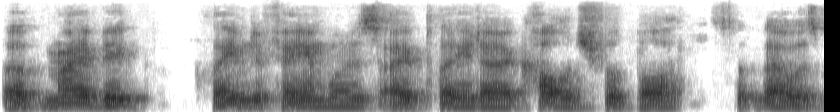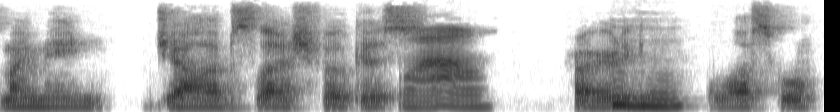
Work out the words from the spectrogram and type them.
but my big claim to fame was I played uh, college football, so that was my main job slash focus. Wow! Prior to mm-hmm. law school.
